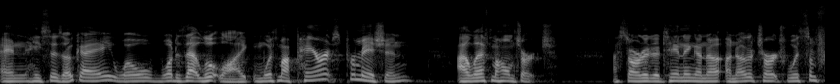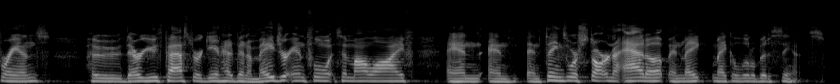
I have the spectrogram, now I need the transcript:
And he says, Okay, well, what does that look like? And with my parents' permission, I left my home church. I started attending another church with some friends who their youth pastor again had been a major influence in my life and, and, and things were starting to add up and make, make a little bit of sense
